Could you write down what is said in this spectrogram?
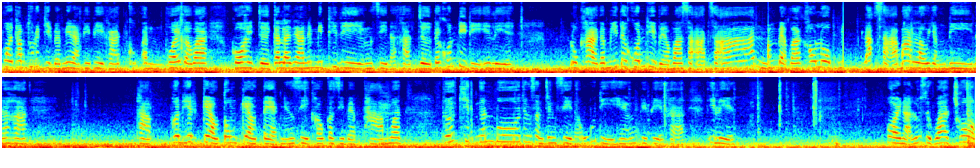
พลอยทำธุรกิจแบบนี้นะพี่ๆคะอันพลอยก็ว่าขอให้เจอกันรยะนิมิตรที่ดีอย่างสินะคะ เจอแต่คนดีๆอีลีลูกค้าก็มีแต่คนที่แบบว่าสะอาดสะอาดแบบว่าเขาลบรักษาบ้านเราอย่างดีนะคะถ้าเพิ่นเฮ็ดแก้วตรงแก้วแตกจังซี่เขาก็สิแบบถามว่า เธอคิดเงินโบจังสันจังสี่นะอู้ดีแฮงพี่ๆค่ะอีหลีพลอยน่ะรู้สึกว่าชอบ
